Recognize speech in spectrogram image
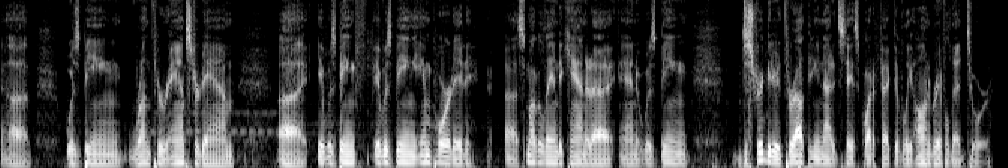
uh, was being run through Amsterdam, uh, it was being it was being imported, uh, smuggled into Canada, and it was being distributed throughout the United States quite effectively on Grateful Dead tour.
